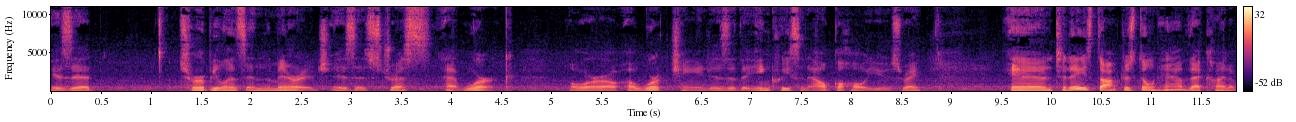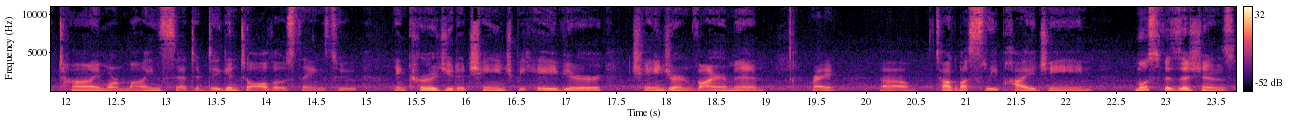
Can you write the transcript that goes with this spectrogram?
Is it turbulence in the marriage? Is it stress at work or a work change? Is it the increase in alcohol use, right? And today's doctors don't have that kind of time or mindset to dig into all those things to encourage you to change behavior, change your environment, right? Uh, talk about sleep hygiene. Most physicians,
